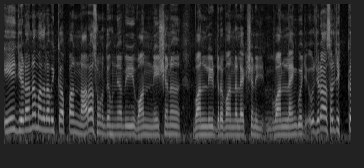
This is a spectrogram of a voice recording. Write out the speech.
ਇਹ ਜਿਹੜਾ ਨਾ ਮਤਲਬ ਇੱਕ ਆਪਾਂ ਨਾਰਾ ਸੁਣਦੇ ਹੁੰਨੇ ਆ ਵੀ one nation one leader one election one language ਉਹ ਜਿਹੜਾ ਅਸਲ 'ਚ ਇੱਕ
